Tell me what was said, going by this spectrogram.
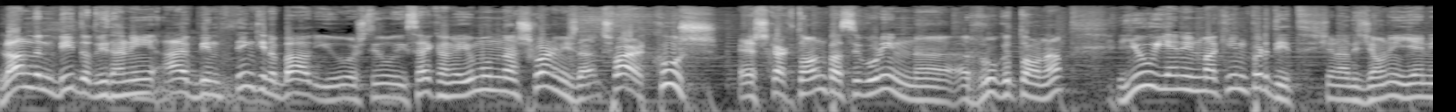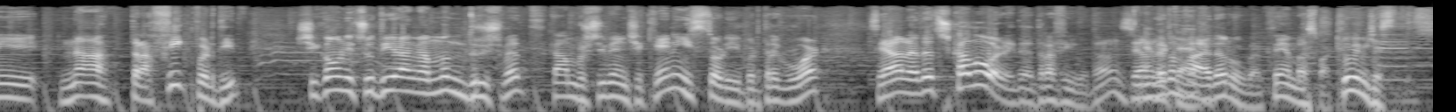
London Beat do të vijë tani I've been thinking about you, është titulli i kësaj kënge. Ju mund të na shkruani miq, çfarë kush e shkakton pasigurinë në rrugët tona? Ju jeni në makinë përditë, që na dëgjoni, jeni në trafik përditë. Shikoni çudira nga më të ndryshmet, kam përshtypjen që keni histori për të treguar se janë edhe të shkalluarit e trafikut, ëh, se s'janë vetëm fajet e rrugëve. Kthehem pas pak. Klubi i mëngjesit.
